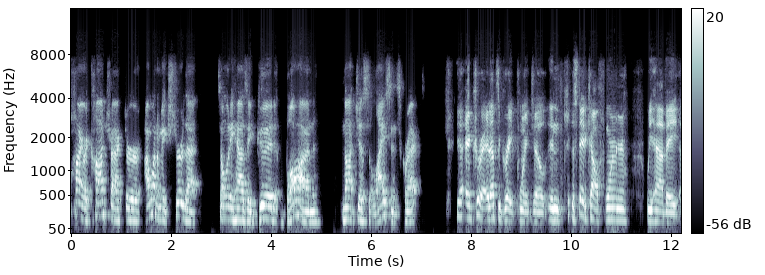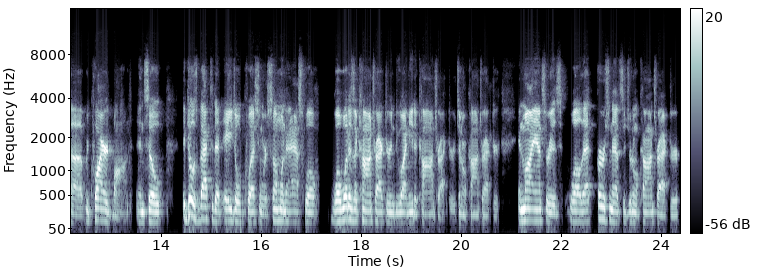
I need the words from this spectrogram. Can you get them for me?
hire a contractor, I want to make sure that somebody has a good bond, not just a license, correct? Yeah, and correct. That's a great point, Joe. In the state of California, we have a uh, required bond, and so it goes back to that age-old question where someone asks, "Well, well, what is a contractor, and do I need a contractor, a general contractor?" And my answer is, well, that person that's a general contractor,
